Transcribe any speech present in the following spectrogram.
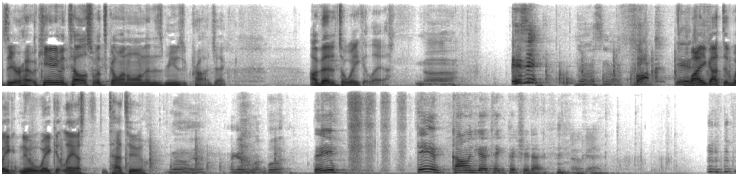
zero. Can't even tell us what's going on in his music project. I bet it's awake at last. Nah. Is it? No, that's not. Fuck. Yeah. Why you got the wake, new awake at last tattoo? Oh yeah, I got it on my butt. Do you? Dan, Colin, you gotta take a picture of that. Okay.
